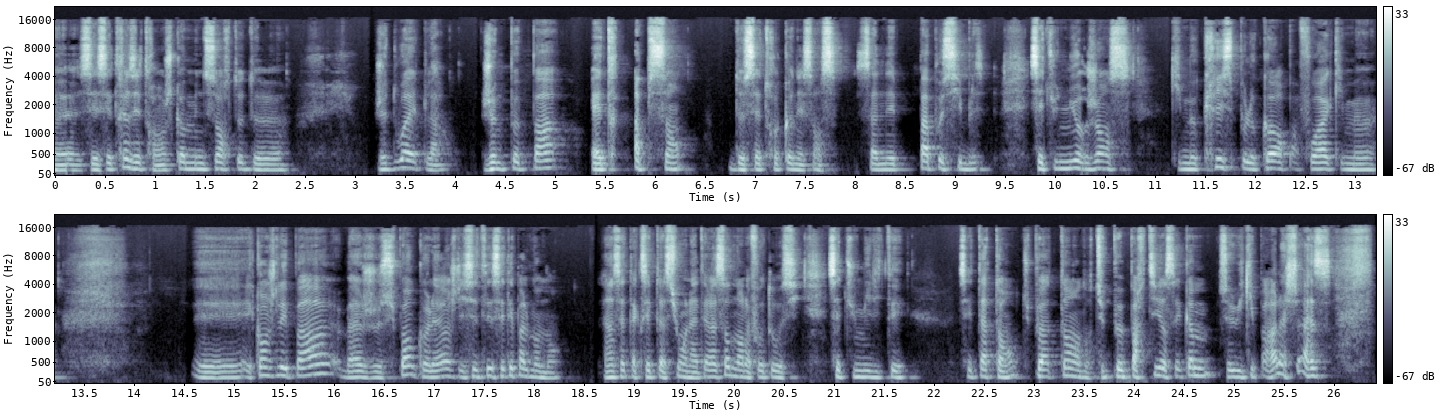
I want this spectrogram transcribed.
Euh, c'est très étrange, comme une sorte de... Je dois être là. Je ne peux pas être absent de cette reconnaissance. Ça n'est pas possible. C'est une urgence qui me crispe le corps parfois, qui me... Et, quand je l'ai pas, ben, je suis pas en colère. Je dis c'était c'était pas le moment. Hein, cette acceptation, elle est intéressante dans la photo aussi. Cette humilité, c'est attends. Tu peux attendre, tu peux partir. C'est comme celui qui part à la chasse,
